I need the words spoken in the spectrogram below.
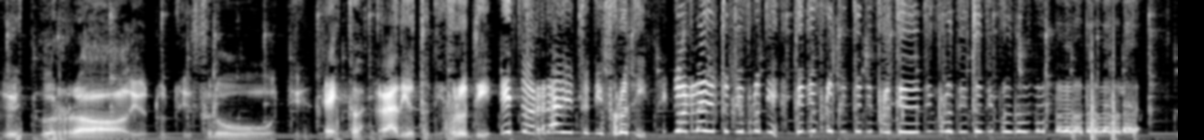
Esto es Radio Tutti Frutti. Esto es Radio Tutti Frutti. Esto es Radio Tutti Frutti. Esto es Radio Tutti Frutti. Tutti Frutti, Tutti Frutti, Tutti Frutti, Tutti Frutti.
